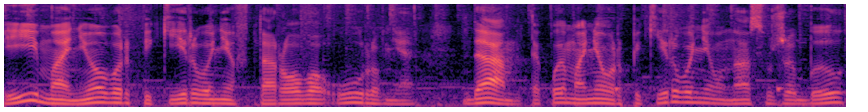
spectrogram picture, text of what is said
и маневр пикирования второго уровня – да, такой маневр пикирования у нас уже был.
